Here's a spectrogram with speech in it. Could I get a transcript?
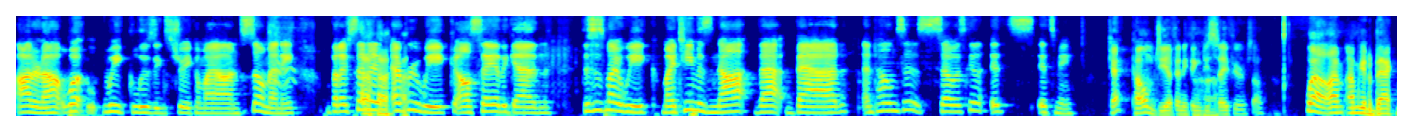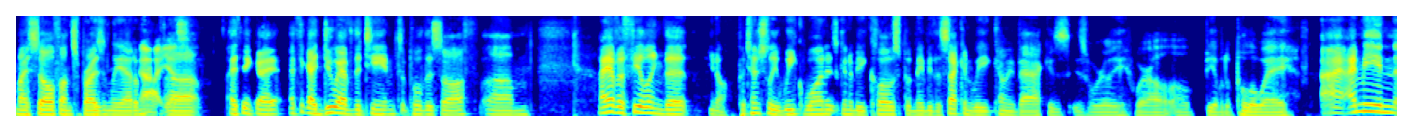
I don't know what week losing streak am I on? So many, but I've said it every week. I'll say it again. This is my week. My team is not that bad, and Pelham's is. So it's gonna it's it's me. Okay. Pelham, do you have anything to Uh-huh. say for yourself? Well, I'm I'm going to back myself, unsurprisingly, Adam. Ah, yes. Uh, I think I I think I do have the team to pull this off. Um, I have a feeling that you know potentially week one is going to be close, but maybe the second week coming back is is really where I'll I'll be able to pull away. I, I mean,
